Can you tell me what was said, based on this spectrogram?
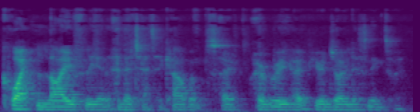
quite lively and energetic album. So I really hope you enjoy listening to it.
